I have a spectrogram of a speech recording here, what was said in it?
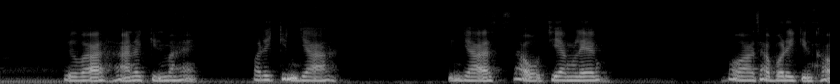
ำหรือว่าหาแนวกินมาให้พอได้กินยา กินยาเศร้าเที่ยงแรงเพราะว่าถ้าบ่ได้กินเขา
